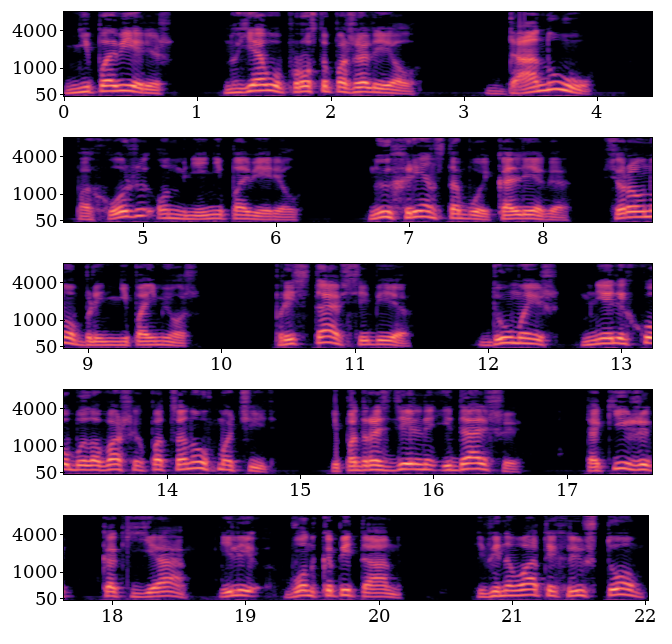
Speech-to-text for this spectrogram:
Не поверишь, но я его просто пожалел. Да ну! Похоже, он мне не поверил. Ну и хрен с тобой, коллега. Все равно, блин, не поймешь. Представь себе. Думаешь, мне легко было ваших пацанов мочить? И подраздельно и дальше? Такие же, как я, или вон капитан. И виноватых лишь в том,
